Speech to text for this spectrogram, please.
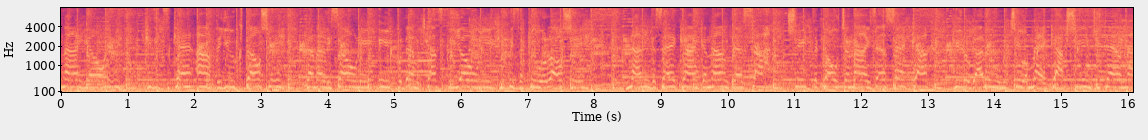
ないように傷つけ合ってゆく同士た理想に一歩でも近づくように日々咲く下ろし。何が正解かなんてさ知ってこうじゃないぜせっかく広がる道を明確信じてな。い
